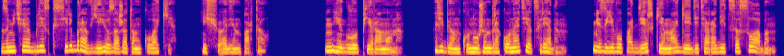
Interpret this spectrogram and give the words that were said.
Замечаю блеск серебра в ее зажатом кулаке. Еще один портал. Не глупи, Рамона. Ребенку нужен дракон-отец рядом. Без его поддержки и магии дитя родится слабым.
